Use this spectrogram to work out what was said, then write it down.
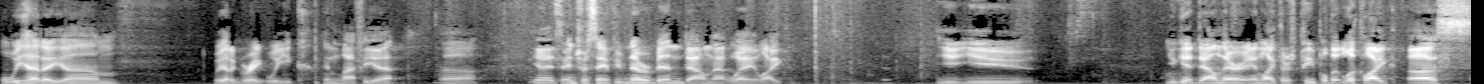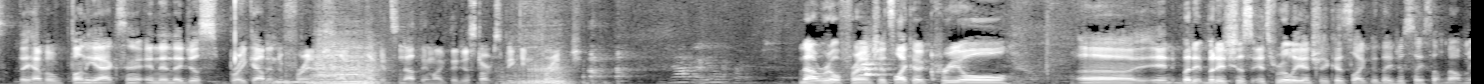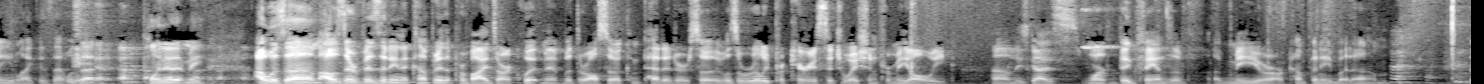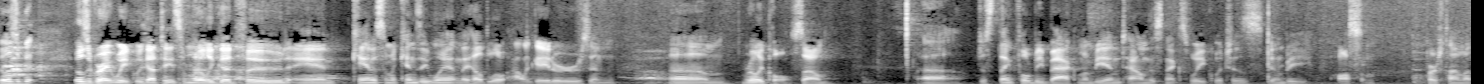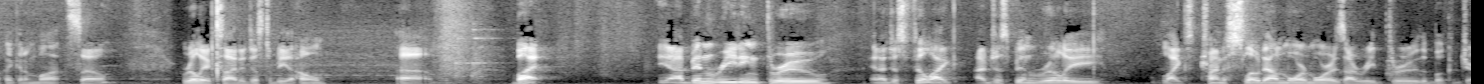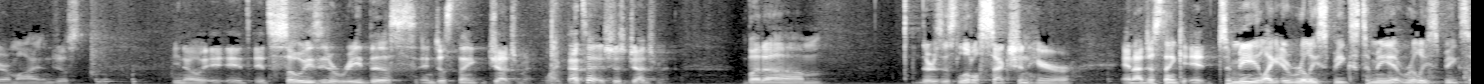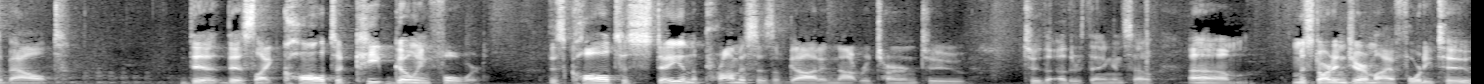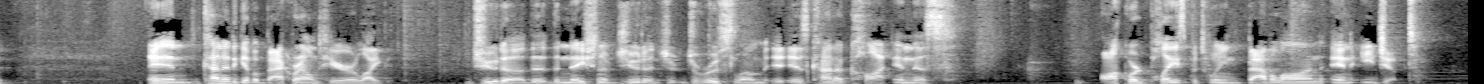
Well, we had a um, we had a great week in Lafayette. Uh, yeah, it's interesting if you've never been down that way. Like you you you get down there and like there's people that look like us. They have a funny accent, and then they just break out into French like like it's nothing. Like they just start speaking French. Not real French. Not real French. It's like a Creole. Uh, and, but it, but it's just it's really interesting because like did they just say something about me? Like is that was that pointed at me? I was um I was there visiting a company that provides our equipment, but they're also a competitor, so it was a really precarious situation for me all week. Um, these guys weren't big fans of, of me or our company, but um, it was a good it was a great week. We got to eat some really good food, and Candace and Mackenzie went and they held little alligators and um, really cool. So uh, just thankful to be back. I'm gonna be in town this next week, which is gonna be awesome. First time I think in a month, so really excited just to be at home. Um, but yeah, I've been reading through, and I just feel like I've just been really like trying to slow down more and more as I read through the book of Jeremiah, and just you know, it, it, it's so easy to read this and just think judgment. Like that's it. It's just judgment. But um, there's this little section here, and I just think it to me like it really speaks to me. It really speaks about the this like call to keep going forward, this call to stay in the promises of God and not return to to the other thing. And so um, I'm gonna start in Jeremiah 42, and kind of to give a background here, like Judah, the, the nation of Judah, J- Jerusalem, is kind of caught in this awkward place between Babylon and Egypt.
